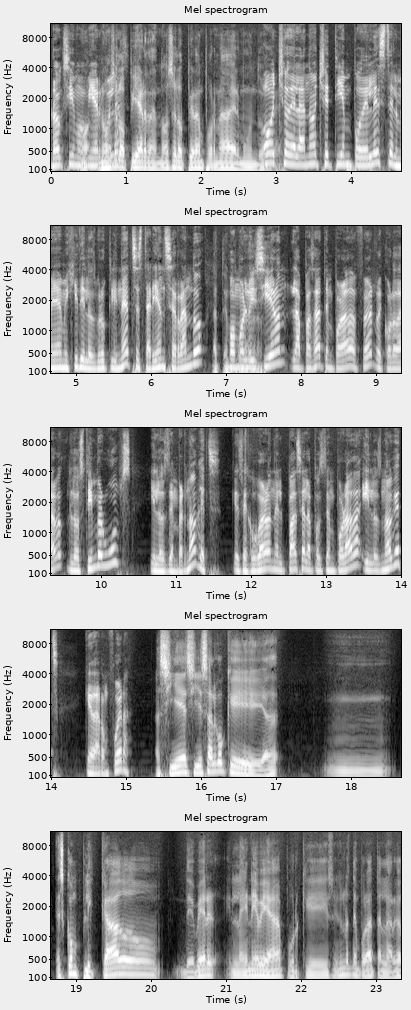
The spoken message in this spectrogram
próximo miércoles. No se lo pierdan, no se lo pierdan por nada del mundo. 8 de la noche, tiempo del este, el Miami Heat y los Brooklyn Nets estarían cerrando como lo hicieron la pasada temporada, fue recordar los Timberwolves y los Denver Nuggets, que se jugaron el pase a la postemporada y los Nuggets quedaron fuera. Así es, y es algo que ah, mm, es complicado de ver en la NBA porque es una temporada tan larga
